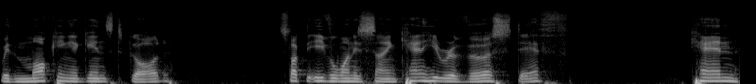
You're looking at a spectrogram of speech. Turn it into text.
with mocking against God. It's like the evil one is saying, Can he reverse death? Can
